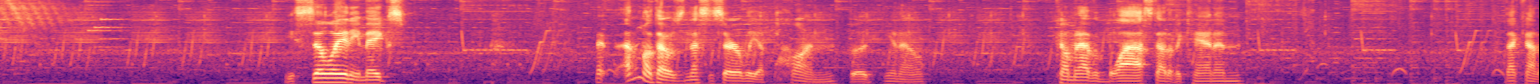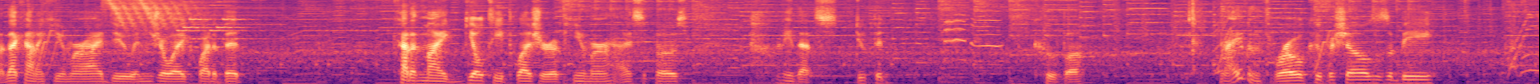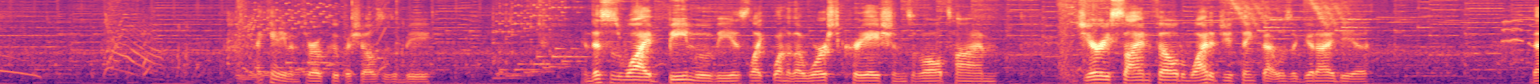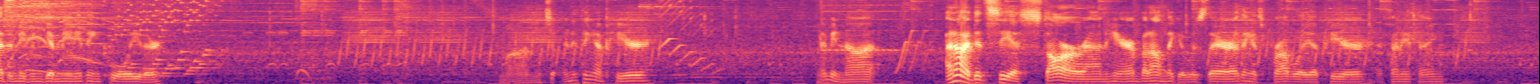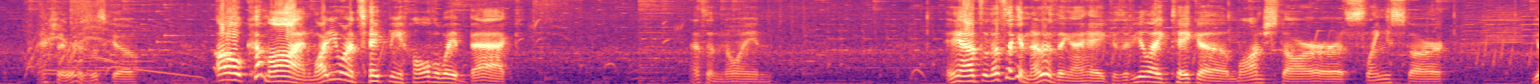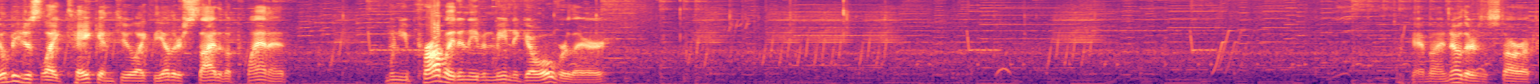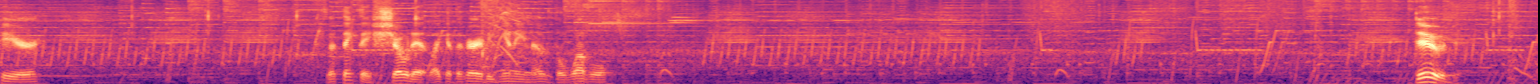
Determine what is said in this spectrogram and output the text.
He's silly, and he makes... I don't know if that was necessarily a pun, but, you know... Come and have a blast out of a cannon that kind of that kind of humor I do enjoy quite a bit. Kind of my guilty pleasure of humor, I suppose. I need that stupid Koopa. Can I even throw Koopa shells as a bee? I can't even throw Koopa shells as a bee. And this is why Bee Movie is like one of the worst creations of all time. Jerry Seinfeld, why did you think that was a good idea? That didn't even give me anything cool either. Come on, is anything up here? Maybe not. I know I did see a star around here, but I don't think it was there. I think it's probably up here, if anything. Actually, where does this go? Oh, come on! Why do you want to take me all the way back? That's annoying. And yeah, that's, that's like another thing I hate, because if you like take a launch star or a sling star, you'll be just like taken to like the other side of the planet when you probably didn't even mean to go over there. Okay, but I know there's a star up here. I think they showed it like at the very beginning of the level. Dude,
